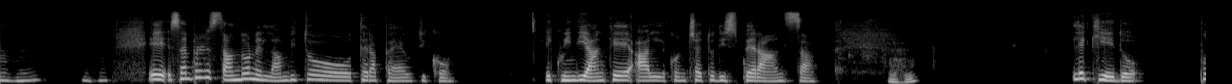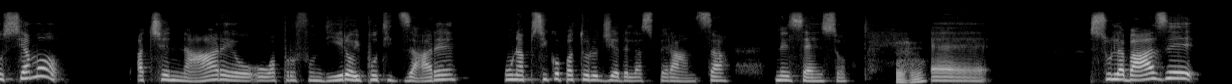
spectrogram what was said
Mm-hmm. Mm-hmm. E sempre restando nell'ambito terapeutico e quindi anche al concetto di speranza, mm-hmm. le chiedo, possiamo accennare o, o approfondire o ipotizzare una psicopatologia della speranza? Nel senso, eh, sulla base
